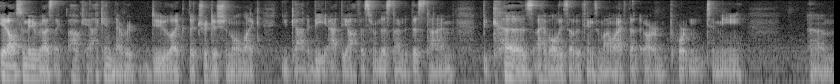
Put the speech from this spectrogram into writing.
it also made me realize like okay I can never do like the traditional like you got to be at the office from this time to this time because I have all these other things in my life that are important to me um,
